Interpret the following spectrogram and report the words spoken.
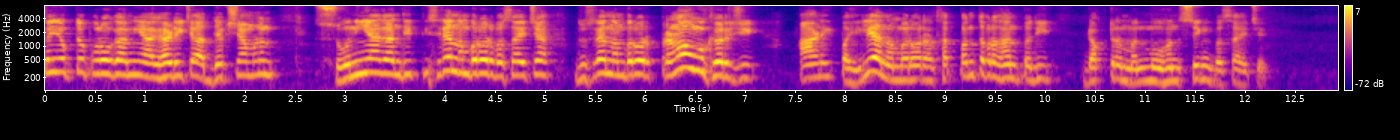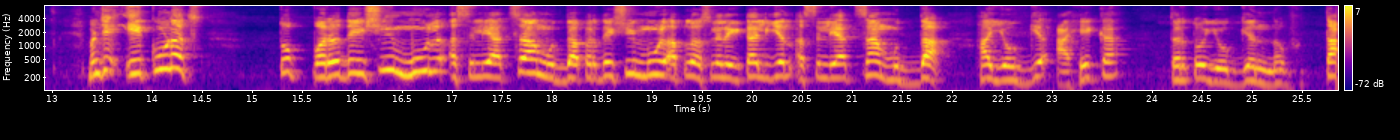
संयुक्त पुरोगामी आघाडीच्या अध्यक्षा म्हणून सोनिया गांधी तिसऱ्या नंबरवर बसायच्या. दुसऱ्या नंबरवर प्रणव मुखर्जी आणि पहिल्या नंबरवर अर्थात पंतप्रधानपदी डॉक्टर मनमोहन सिंग बसायचे. म्हणजे एकूणच तो परदेशी मूल असल्याचा मुद्दा परदेशी मूळ आपलं असलेलं इटालियन असल्याचा मुद्दा हा योग्य आहे का? तर तो योग्य नव्हता.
